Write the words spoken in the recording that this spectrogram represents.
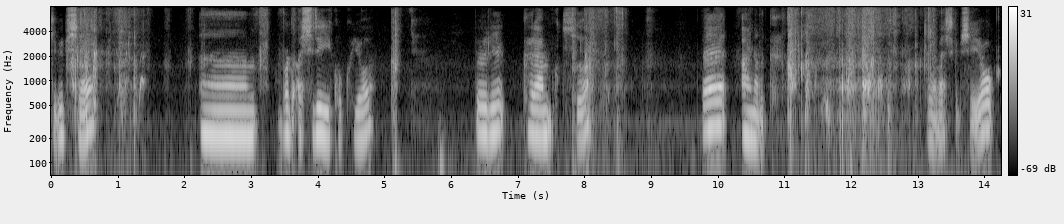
gibi bir şey. Eee, burada aşırı iyi kokuyor. Böyle krem kutusu ve aynalık. Ve başka bir şey yok.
